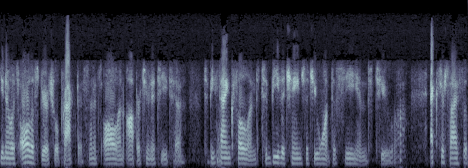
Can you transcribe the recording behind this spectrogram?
you know, it's all a spiritual practice and it's all an opportunity to to be thankful and to be the change that you want to see and to uh, exercise the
